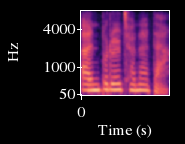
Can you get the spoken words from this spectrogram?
안부를 전하다.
